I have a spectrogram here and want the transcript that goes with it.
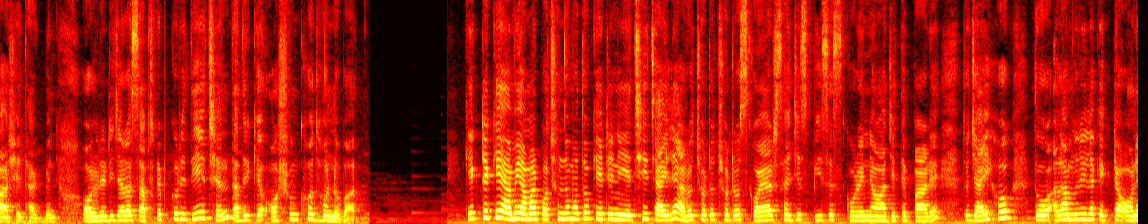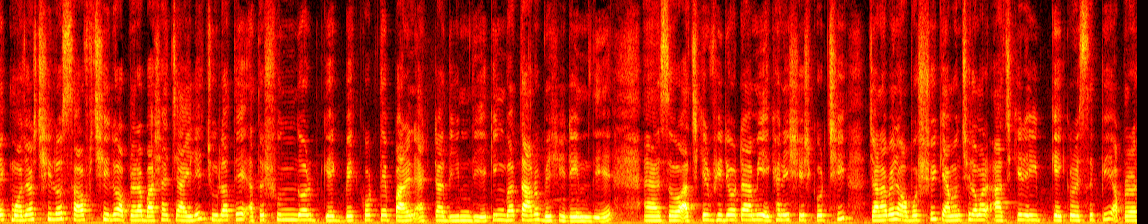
পাশে থাকবেন। অলরেডি যারা সাবস্ক্রাইব করে দিয়েছেন, তাদেরকে অসংখ্য ধন্যবাদ। কেকটাকে আমি আমার পছন্দ মতো কেটে নিয়েছি, চাইলে আরও ছোট ছোট স্কোয়ার সাইজেস পিসেস করে নেওয়া যেতে পারে। তো যাই হোক, তো আলহামদুলিল্লাহ কেকটা অনেক মজার ছিল সফট ছিল। আপনারা বাসায় চাইলে চুলাতে এত সুন্দর কেক বেক করতে পারেন একটা ডিম দিয়ে কিংবা তারও বেশি ডিম দিয়ে। সো আজকের ভিডিওটা আমি এখানেই শেষ করছি। জানাবেন অবশ্যই কেমন ছিল আমার আজকের এই কেক রেসিপি আপনারা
